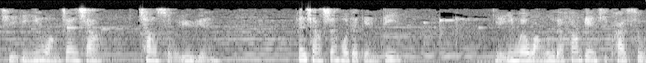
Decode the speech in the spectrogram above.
及影音网站上畅所欲言，分享生活的点滴。也因为网络的方便及快速，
